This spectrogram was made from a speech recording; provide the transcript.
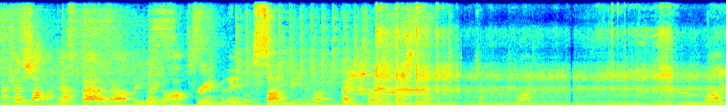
I killed someone, It's bad enough that you've only got half a screen, but then you've got the sun beaming right in the face as well, you can't see that. Right. Right.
